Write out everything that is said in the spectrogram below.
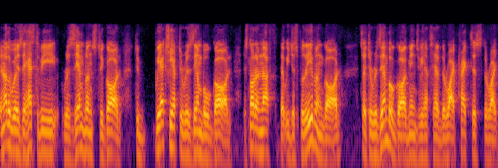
in other words, there has to be resemblance to God. To we actually have to resemble God. It's not enough that we just believe in God. So to resemble God means we have to have the right practice, the right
